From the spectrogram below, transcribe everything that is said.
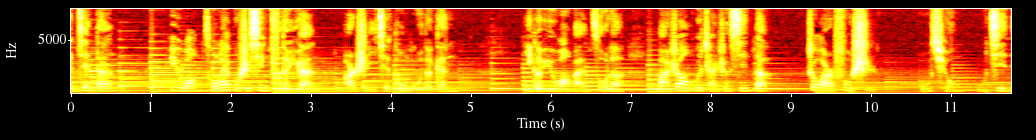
很简单，欲望从来不是幸福的源，而是一切痛苦的根。一个欲望满足了。马上会产生新的，周而复始，无穷无尽。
